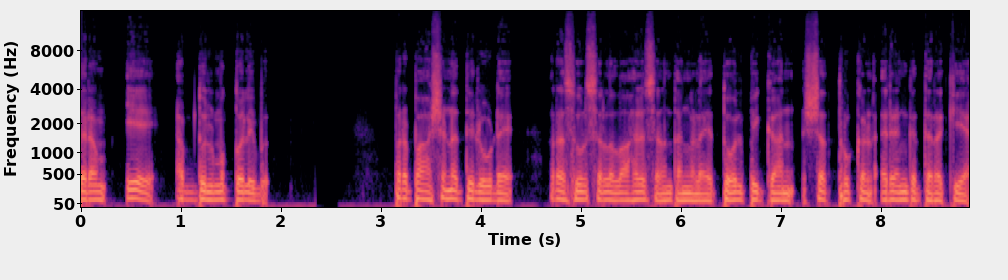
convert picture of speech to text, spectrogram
ഉത്തരം എ. അബ്ദുൽ മുത്തലിബ്. പ്രഭാഷണത്തിലൂടെ റസൂൽ വസല്ലം തങ്ങളെ തോൽപ്പിക്കാൻ ശത്രുക്കൾ രംഗത്തിറക്കിയ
